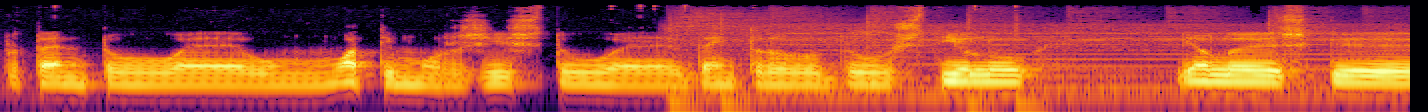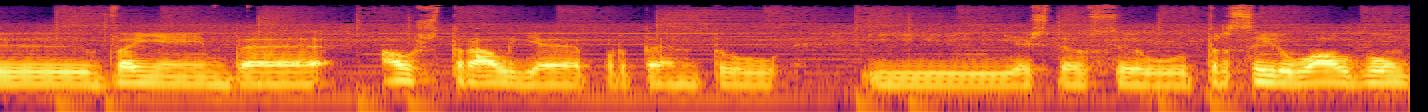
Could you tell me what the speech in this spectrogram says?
portanto, é um ótimo registro eh, dentro do estilo. Eles que vêm da Austrália, portanto, e este é o seu terceiro álbum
